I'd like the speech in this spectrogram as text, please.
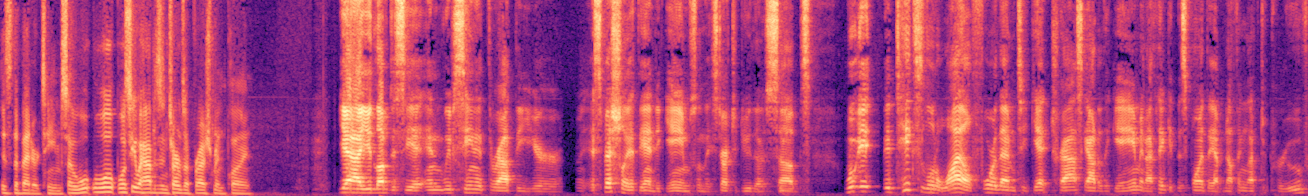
is the better team. So we'll, we'll, we'll see what happens in terms of freshmen playing. Yeah, you'd love to see it, and we've seen it throughout the year, especially at the end of games when they start to do those subs. Well, it, it takes a little while for them to get Trask out of the game, and I think at this point they have nothing left to prove.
